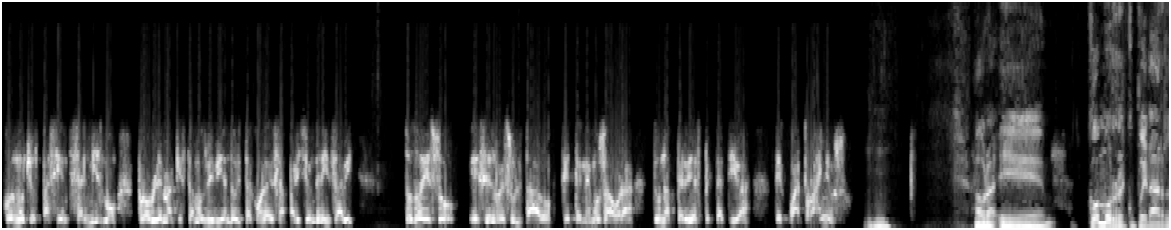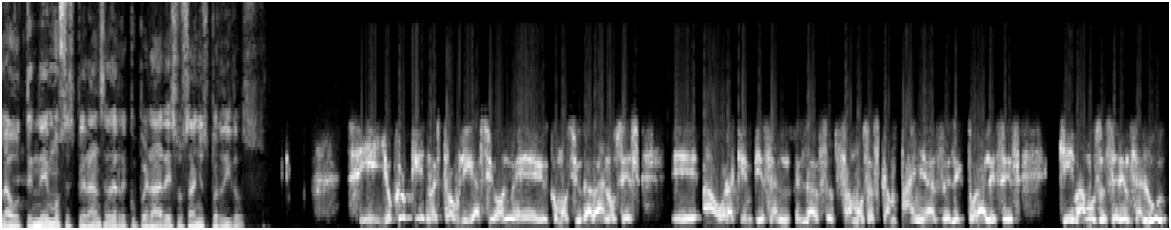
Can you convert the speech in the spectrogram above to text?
con muchos pacientes al mismo problema que estamos viviendo ahorita con la desaparición del INSABI, todo eso es el resultado que tenemos ahora de una pérdida expectativa de cuatro años. Ahora, eh, ¿cómo recuperarla o tenemos esperanza de recuperar esos años perdidos? Sí, yo creo que nuestra obligación eh, como ciudadanos es, eh, ahora que empiezan las famosas campañas electorales, es qué vamos a hacer en salud.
